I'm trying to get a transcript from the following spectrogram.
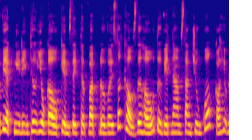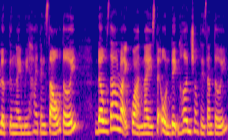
việc Nghị định thư yêu cầu kiểm dịch thực vật đối với xuất khẩu dưa hấu từ Việt Nam sang Trung Quốc có hiệu lực từ ngày 12 tháng 6 tới, đầu ra loại quả này sẽ ổn định hơn trong thời gian tới.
